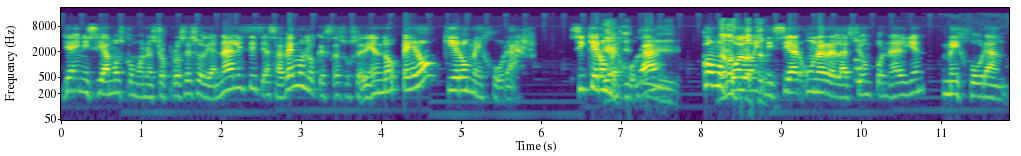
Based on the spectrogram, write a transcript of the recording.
ya iniciamos como nuestro proceso de análisis, ya sabemos lo que está sucediendo, pero quiero mejorar. Sí quiero mejorar. ¿Cómo puedo iniciar una relación con alguien mejorando?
